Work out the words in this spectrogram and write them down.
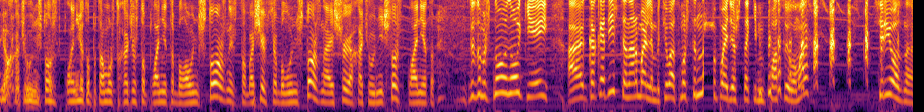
я хочу уничтожить планету, потому что хочу, чтобы планета была уничтожена, и чтобы вообще все было уничтожено, а еще я хочу уничтожить планету. Ты думаешь, ну, ну окей, а какая-то есть у тебя нормальная мотивация? Может, ты нахуй пойдешь таким посылом, а? Серьезно.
